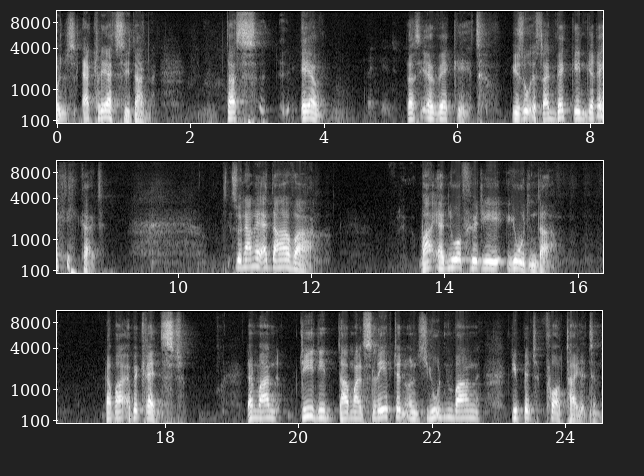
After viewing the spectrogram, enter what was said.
und erklärt sie dann, dass er, dass er weggeht Wieso ist sein Weggehen Gerechtigkeit? Solange er da war, war er nur für die Juden da. Da war er begrenzt. Dann waren die, die damals lebten und Juden waren, die bevorteilten.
